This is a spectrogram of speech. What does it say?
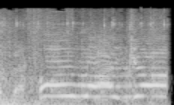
Oh my god!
